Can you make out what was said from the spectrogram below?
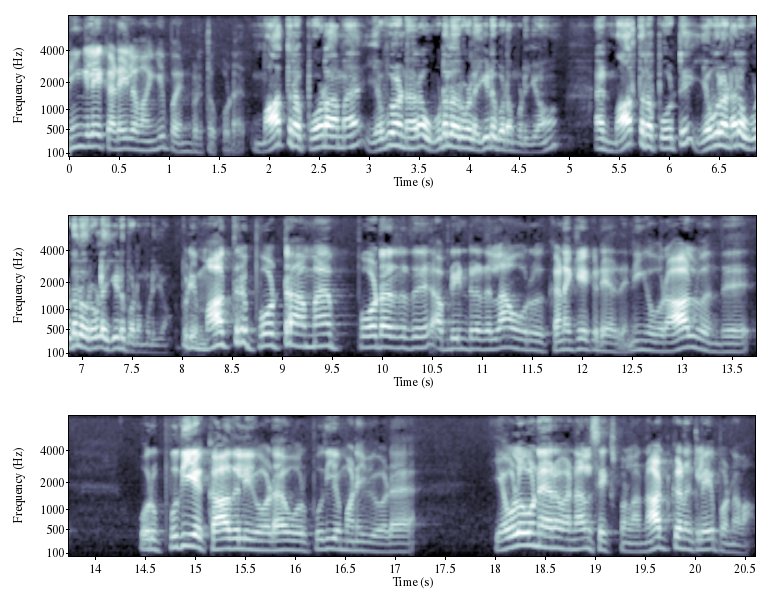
நீங்களே கடையில் வாங்கி பயன்படுத்தக்கூடாது. மாத்திரை போடாமல் எவ்வளோ நேரம் உடலுறவில் ஈடுபட முடியும்? அண்ட் மாத்திரை போட்டு எவ்வளோ நேரம் உடல் உறவில் ஈடுபட முடியும்? இப்படி மாத்திரை போட்டாமல் போடுறது அப்படின்றதெல்லாம் ஒரு கணக்கே கிடையாது. நீங்கள் ஒரு ஆள் வந்து ஒரு புதிய காதலியோட ஒரு புதிய மனைவியோட எவ்வளோ நேரம் வேணாலும் செக்ஸ் பண்ணலாம். நாட்கணக்கிலே பண்ணலாம்.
